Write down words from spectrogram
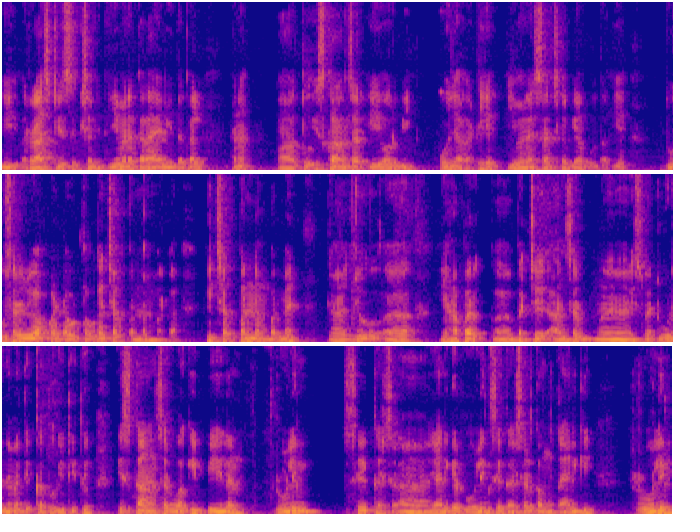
कि राष्ट्रीय शिक्षा नीति, ये मैंने कराया नहीं था कल, है ना? तो इसका आंसर ए और बी हो जाएगा, ठीक है? ये मैंने सर्च करके आपको बता दिया। दूसरा जो आपका डाउट था वो था छप्पन नंबर का, कि छप्पन नंबर में जो यहाँ पर बच्चे आंसर इसमें ढूँढने में दिक्कत हो रही थी तो इसका आंसर हुआ कि बेलन रोलिंग से घर्षण यानी कि रोलिंग से घर्षण कम होता है, यानी कि रोलिंग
